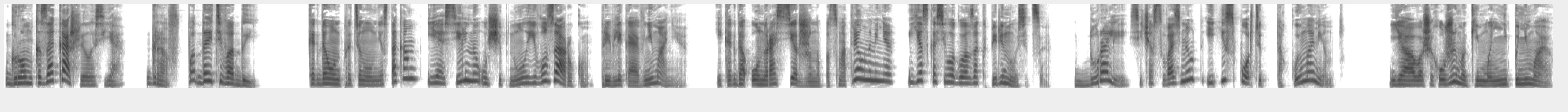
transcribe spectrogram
Громко закашлялась я. «Граф, подайте воды». Когда он протянул мне стакан, я сильно ущипнула его за руку, привлекая внимание. И когда он рассерженно посмотрел на меня, я скосила глаза к переносице. Дуралей сейчас возьмет и испортит такой момент. «Я ваших ужимок, Имма, не понимаю»,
